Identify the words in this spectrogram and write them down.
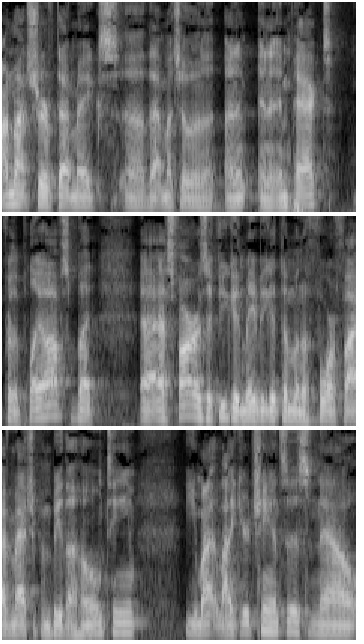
I'm not sure if that makes uh, that much of an, an, an, impact for the playoffs, but uh, as far as if you could maybe get them in a four or five matchup and be the home team, you might like your chances. Now,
